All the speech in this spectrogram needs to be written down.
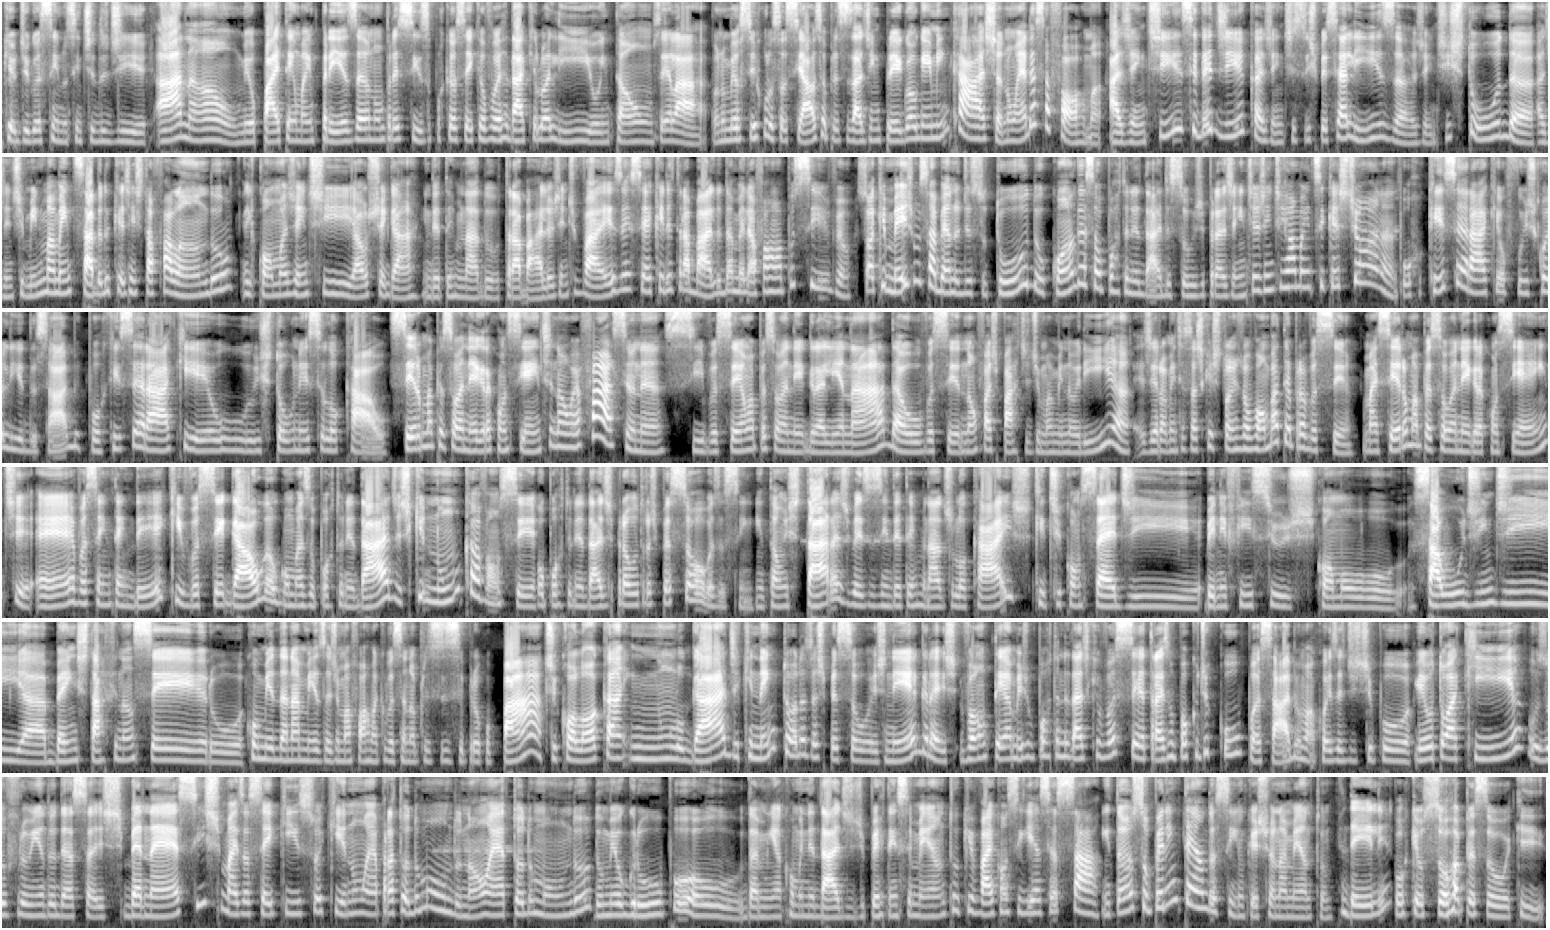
que eu digo assim no sentido de, ah, não, meu pai tem uma empresa, eu não preciso porque eu sei que eu vou herdar aquilo ali, ou então, sei lá, no meu círculo social, se eu precisar de emprego, alguém me encaixa, não é é dessa forma. A gente se dedica, a gente se especializa, a gente estuda, a gente minimamente sabe do que a gente está falando e como a gente, ao chegar em determinado trabalho, a gente vai exercer aquele trabalho da melhor forma possível. Só que mesmo sabendo disso tudo, quando essa oportunidade surge pra gente, a gente realmente se questiona. Por que será que eu fui escolhido, sabe? Por que será que eu estou nesse local? Ser uma pessoa negra consciente não é fácil, né? Se você é uma pessoa negra alienada ou você não faz parte de uma minoria, geralmente essas questões não vão bater para você. Mas ser uma pessoa negra consciente é você entender que você galga algumas oportunidades que nunca vão ser oportunidades para outras pessoas, assim. Então, estar às vezes em determinados locais que te concede benefícios como saúde em dia, bem-estar financeiro, comida na mesa de uma forma que você não precisa se preocupar, te coloca em um lugar de que nem todas as as pessoas negras vão ter a mesma oportunidade que você. Traz um pouco de culpa, sabe? Uma coisa de tipo, eu tô aqui usufruindo dessas benesses, mas eu sei que isso aqui não é para todo mundo, não é todo mundo do meu grupo ou da minha comunidade de pertencimento que vai conseguir acessar. Então eu super entendo assim o questionamento dele, porque eu sou a pessoa que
